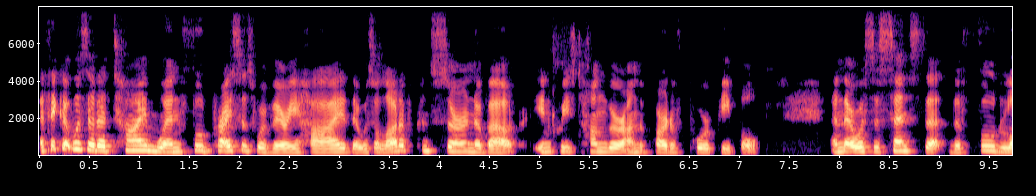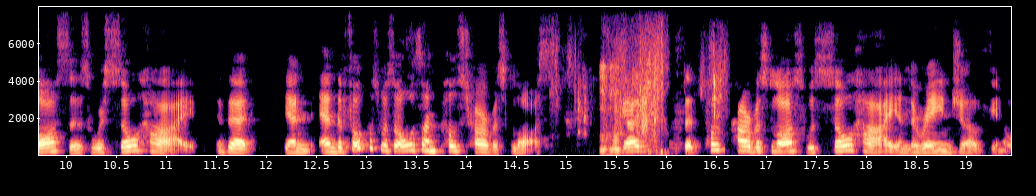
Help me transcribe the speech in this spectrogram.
I think it was at a time when food prices were very high. There was a lot of concern about increased hunger on the part of poor people. And there was a sense that the food losses were so high that, and, and the focus was always on post harvest loss. Mm-hmm. that post harvest loss was so high in the range of, you know,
